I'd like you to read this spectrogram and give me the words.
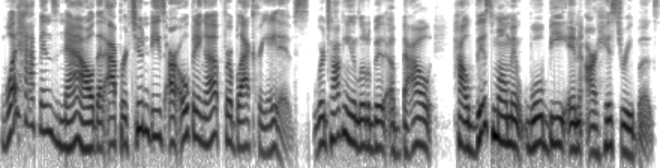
what happens now that opportunities are opening up for Black creatives. We're talking a little bit about how this moment will be in our history books.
